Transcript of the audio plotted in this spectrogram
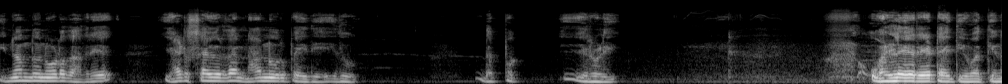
ಇನ್ನೊಂದು ನೋಡೋದಾದರೆ ಎರಡು ಸಾವಿರದ ನಾನ್ನೂರು ರೂಪಾಯಿ ಇದೆ ಇದು ದಪ್ಪ ಈರುಳ್ಳಿ. ಒಳ್ಳೆಯ ರೇಟ್ ಐತಿ ಇವತ್ತಿನ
